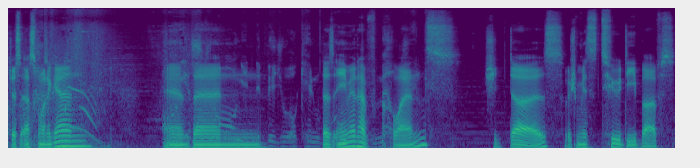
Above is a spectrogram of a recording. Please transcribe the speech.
Just S1 again. And then does Amid have cleanse? She does, which means two debuffs.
